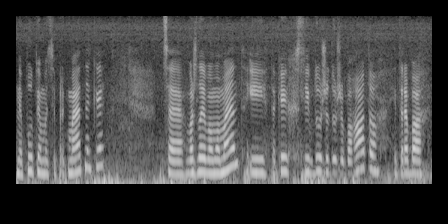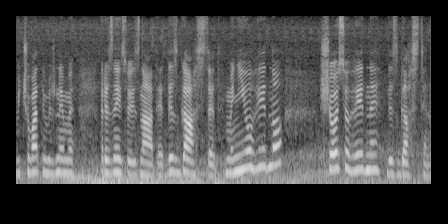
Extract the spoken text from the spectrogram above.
не плутаємо ці прикметники. Це важливий момент, і таких слів дуже дуже багато, і треба відчувати між ними різницю і знати. Disgusted – мені огидно, щось огидне, disgusting.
